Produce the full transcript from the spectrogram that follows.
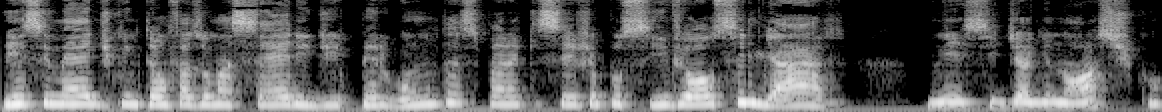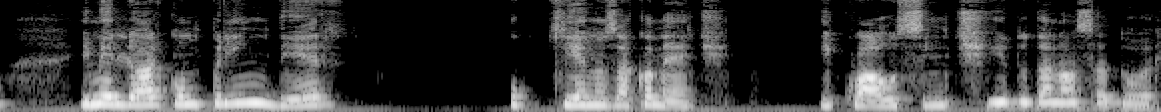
E esse médico então faz uma série de perguntas para que seja possível auxiliar nesse diagnóstico e melhor compreender o que nos acomete e qual o sentido da nossa dor.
